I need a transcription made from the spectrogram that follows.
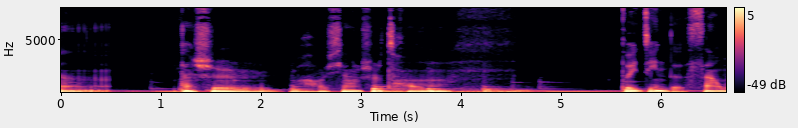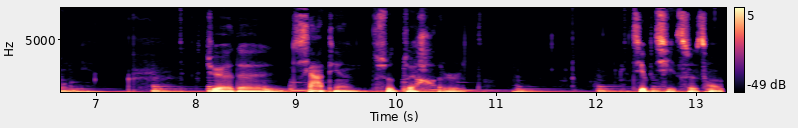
嗯，但是好像是从最近的三五年。觉得夏天是最好的日子，记不起是从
